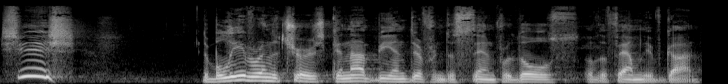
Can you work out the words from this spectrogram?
Sheesh. The believer in the church cannot be indifferent to sin for those of the family of God.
